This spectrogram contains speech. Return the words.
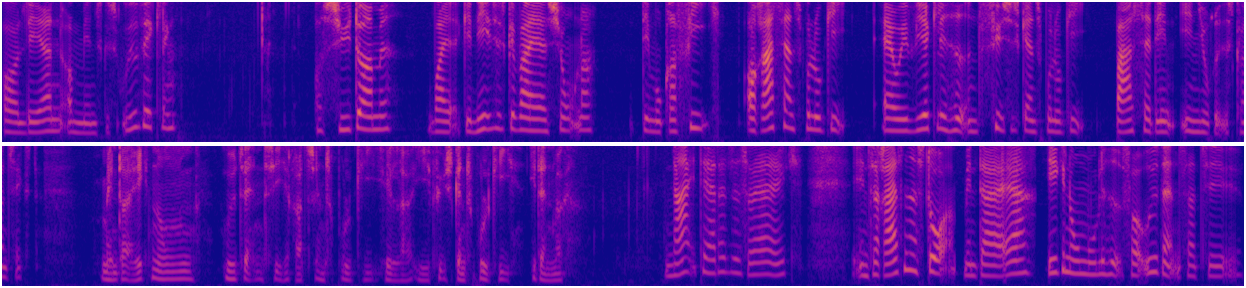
og læren om menneskets udvikling og sygdomme, genetiske variationer, demografi og retsantropologi er jo i virkeligheden fysisk antropologi, bare sat ind i en juridisk kontekst. Men der er ikke nogen uddannelse i retsantropologi eller i fysisk antropologi i Danmark? Nej, det er der desværre ikke. Interessen er stor, men der er ikke nogen mulighed for at uddanne sig til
